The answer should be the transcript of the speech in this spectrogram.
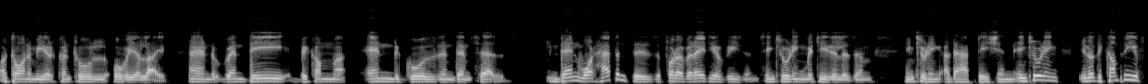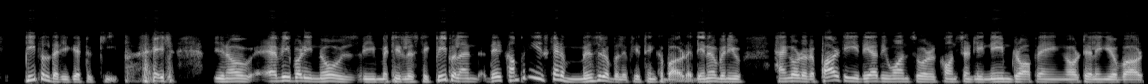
autonomy or control over your life. And when they become end goals in themselves, then what happens is for a variety of reasons including materialism including adaptation including you know the company of people that you get to keep right you know everybody knows the materialistic people and their company is kind of miserable if you think about it you know when you hang out at a party they are the ones who are constantly name dropping or telling you about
